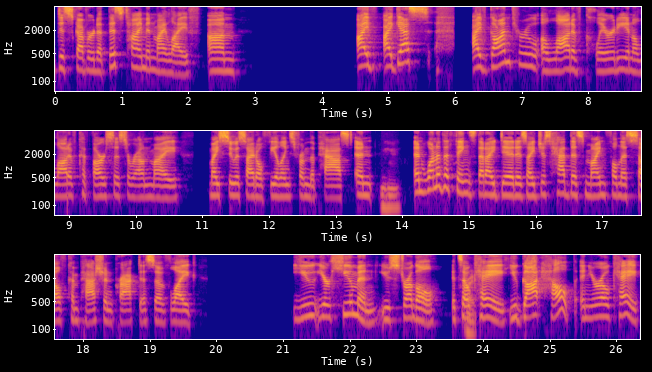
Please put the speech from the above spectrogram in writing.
discovered at this time in my life, um, I've, I guess, I've gone through a lot of clarity and a lot of catharsis around my my suicidal feelings from the past, and Mhm. and one of the things that I did is I just had this mindfulness self compassion practice of like, you you're human, you struggle, it's Right. okay, you got help, and you're okay,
